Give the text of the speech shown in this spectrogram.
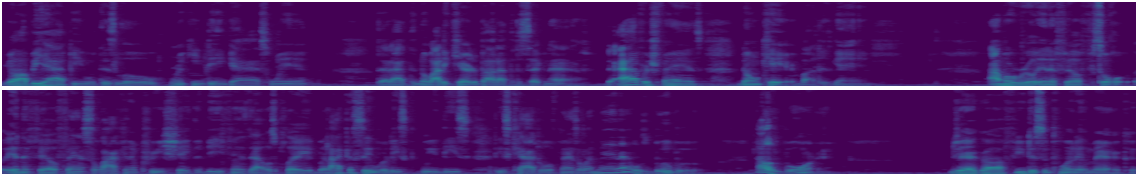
Y'all be happy with this little rinky dink ass win that after nobody cared about after the second half. The average fans don't care about this game. I'm a real NFL so NFL fan, so I can appreciate the defense that was played. But I can see where these we, these these casual fans are like, man, that was boo boo. That was boring. Jared Goff, you disappointed America.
